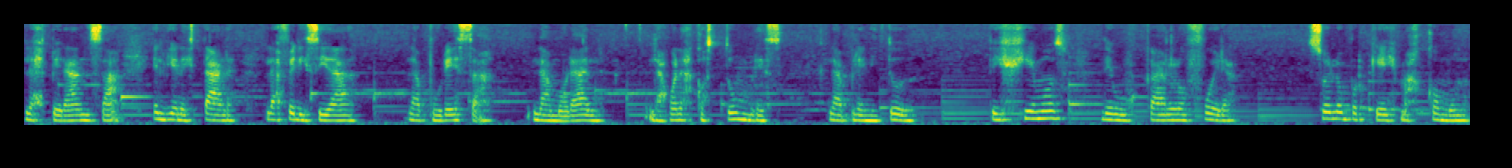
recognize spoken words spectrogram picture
la esperanza, el bienestar, la felicidad, la pureza, la moral, las buenas costumbres, la plenitud, dejemos de buscarlo fuera, solo porque es más cómodo.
